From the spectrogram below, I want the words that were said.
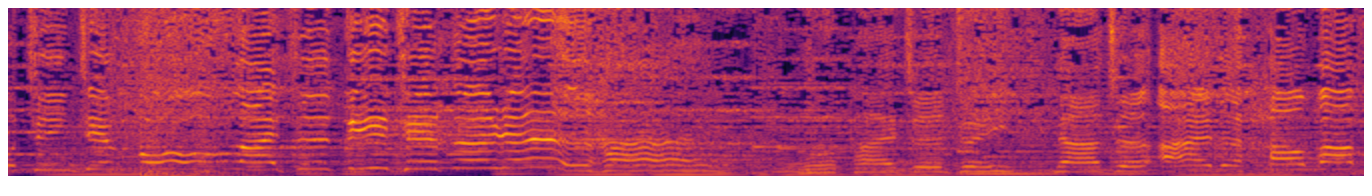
我听见风来自地铁和人海，我排着队拿着爱的号码牌。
